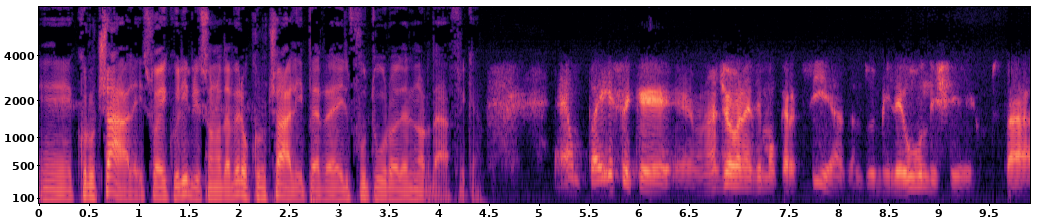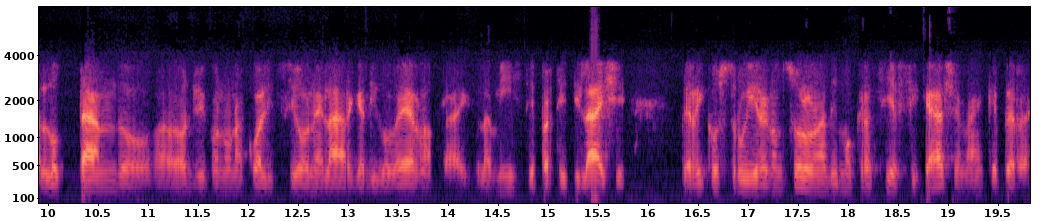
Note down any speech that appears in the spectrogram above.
eh, cruciale. I suoi equilibri sono davvero cruciali per il futuro del Nord Africa. È un paese che è una giovane democrazia, dal 2011 sta lottando oggi con una coalizione larga di governo tra islamisti e partiti laici per ricostruire non solo una democrazia efficace ma anche per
